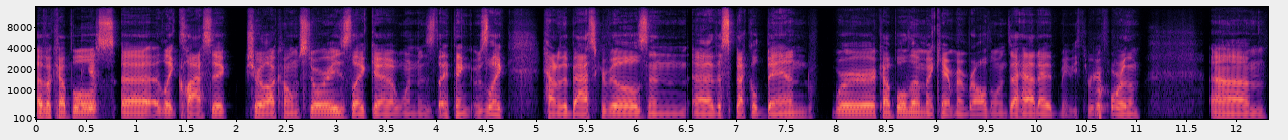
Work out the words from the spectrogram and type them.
of a couple Yep. uh, like classic Sherlock Holmes stories. Like uh, one was I think it was like Hound of the Baskervilles and uh, the Speckled Band were a couple of them. I can't remember all the ones I had. I had maybe three or four of them. Um,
